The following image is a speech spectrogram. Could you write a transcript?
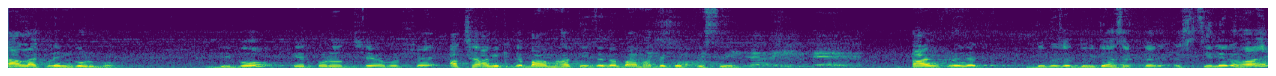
লালা ক্লিন করব। দিব, এরপর হচ্ছে অবশ্যই আচ্ছা আমি কিন্তু বাম হাতের জন্য বাম হাতে করতেছি। টান ক্লিনের ডিভিশন দুইটা আছে, একটা স্টিলের হয়,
